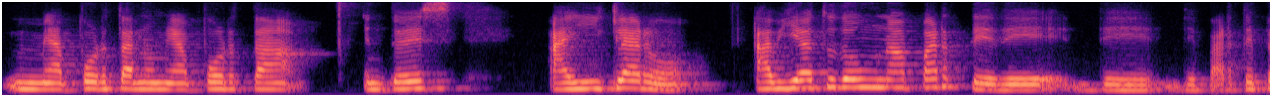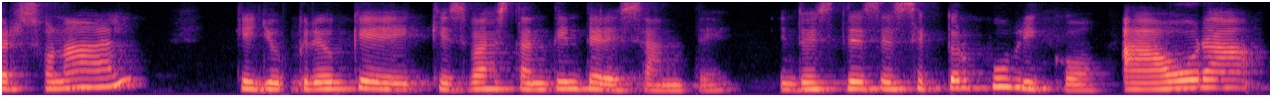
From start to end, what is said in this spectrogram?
me aporta, no me aporta. Entonces, ahí, claro, había toda una parte de, parte personal que yo creo que, que, es bastante interesante. Entonces, desde el sector público, ahora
